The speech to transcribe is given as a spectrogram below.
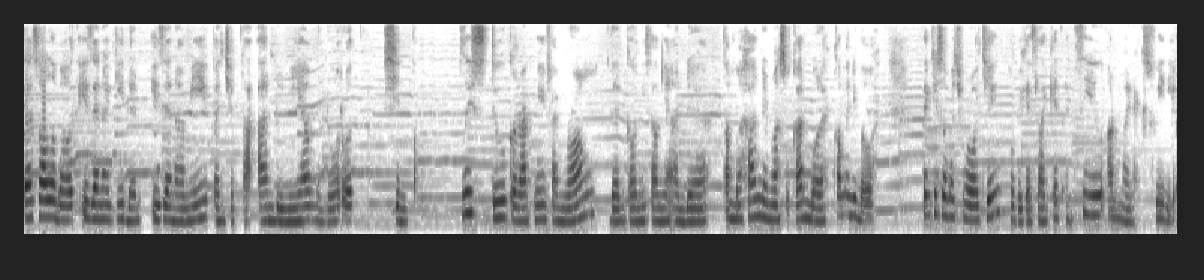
That's all about Izanagi dan Izanami penciptaan dunia menurut Shinto. Please do correct me if I'm wrong, dan kalau misalnya ada tambahan dan masukan boleh komen di bawah. Thank you so much for watching, hope you guys like it, and see you on my next video.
